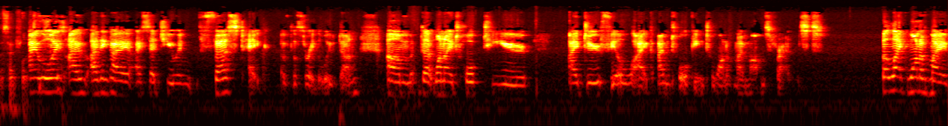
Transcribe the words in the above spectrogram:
essentially. I always, I, I think I, I said to you in first take of the three that we've done, um, that when I talk to you, I do feel like I'm talking to one of my mum's friends. But like one of my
